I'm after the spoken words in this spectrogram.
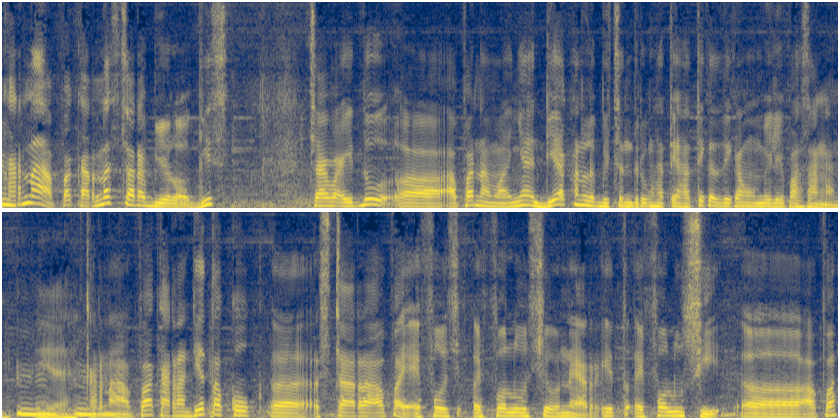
karena apa karena secara biologis cewek itu eh, apa namanya dia akan lebih cenderung hati-hati ketika memilih pasangan Iya. karena apa karena dia tahu eh, secara apa ya evolu- evolusioner itu evolusi eh, apa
